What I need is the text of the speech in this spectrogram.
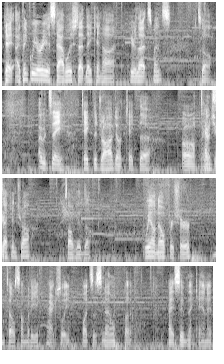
Okay, I think we already established that they can uh, hear that, Spence. So, I would say take the draw, don't take the Oh, I 10 got you. second draw. It's all good though. We don't know for sure until somebody actually lets us know, but I assume they can. It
